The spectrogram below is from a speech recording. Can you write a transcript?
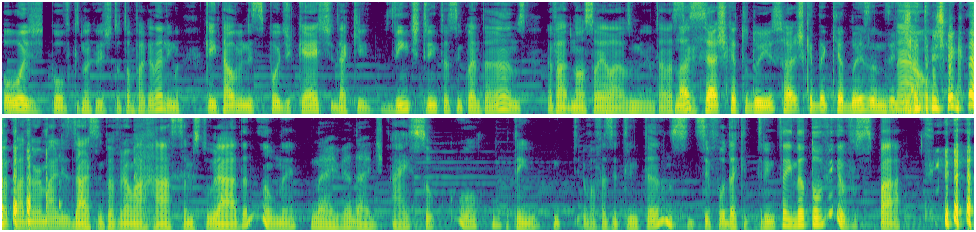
hoje, o povo que não acreditou estão pagando a língua. Quem tá ouvindo esse podcast daqui 20, 30, 50 anos vai falar, nossa, olha lá, os meninos estavam Nossa, certos. você acha que é tudo isso? Eu acho que daqui a dois anos eles já Não, estão chegando. Mas pra normalizar, assim, pra virar uma raça misturada, não, né? Não, é verdade. Ai, socorro. Eu tenho. Eu vou fazer 30 anos. Se for daqui 30, ainda tô vivo, pá.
